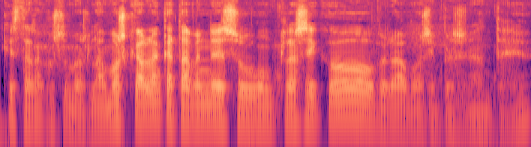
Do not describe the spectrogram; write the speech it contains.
que están acostumbrados. La mosca blanca también es un clásico, pero vamos, impresionante, ¿eh?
